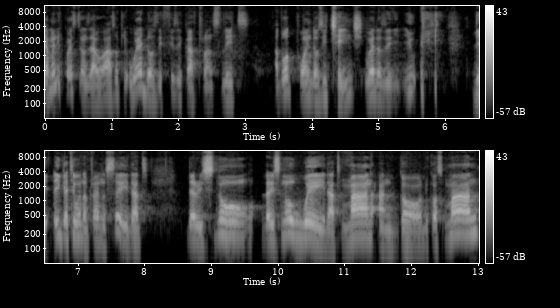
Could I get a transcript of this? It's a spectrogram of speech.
there are many questions I will ask. Okay, where does the physical translate? At what point does it change? Where does it? You, are you getting what I'm trying to say? That there is no there is no way that man and God, because man,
